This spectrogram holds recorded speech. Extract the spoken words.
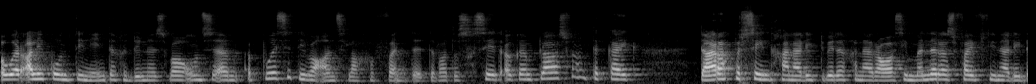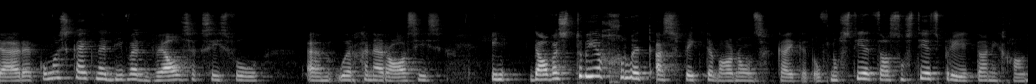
oor al die kontinente gedoen is waar ons ehm, 'n um, positiewe aanslag gevind het wat ons gesê het okay in plaas van om te kyk 30% gaan na die tweede generasie, minder as 15 na die derde. Kom ons kyk na die wat wel suksesvol um oor generasies. En daar was twee groot aspekte waarna ons gekyk het of nog steeds daar's nog steeds projekte aan die gang.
